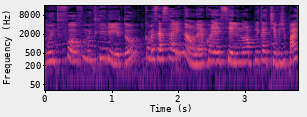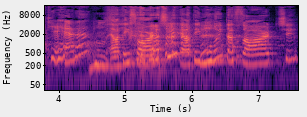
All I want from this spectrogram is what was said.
muito fofo, muito querido. Comecei a sair, não, né? Conheci ele num aplicativo de paquera. Hum, ela tem sorte, ela tem muita sorte.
